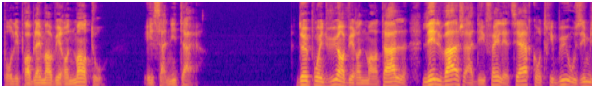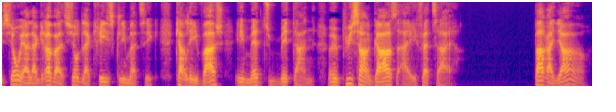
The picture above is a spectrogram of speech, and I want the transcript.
pour les problèmes environnementaux et sanitaires. D'un point de vue environnemental, l'élevage à des fins laitières contribue aux émissions et à l'aggravation de la crise climatique, car les vaches émettent du méthane, un puissant gaz à effet de serre. Par ailleurs,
